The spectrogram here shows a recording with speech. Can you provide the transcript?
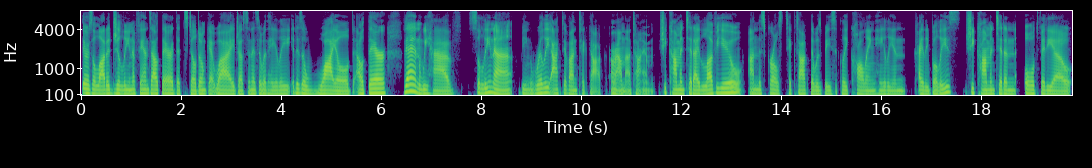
there's a lot of Jelena fans out there that still don't get why Justin isn't with Hailey. It is a wild out there. Then we have Selena being really active on TikTok around that time. She commented, I love you on this girl's TikTok that was basically calling Hailey and Kylie bullies. She commented an old video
